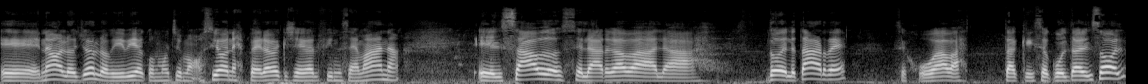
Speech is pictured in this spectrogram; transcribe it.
Eh, no, lo, yo lo vivía con mucha emoción, esperaba que llegara el fin de semana. El sábado se largaba a las 2 de la tarde, se jugaba hasta que se ocultara el sol.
